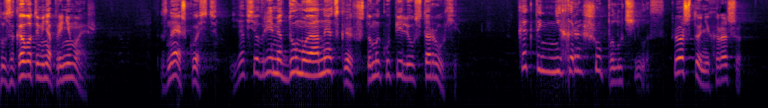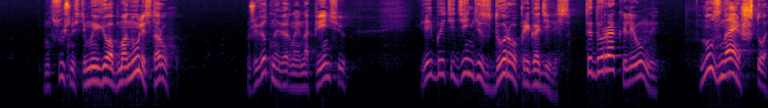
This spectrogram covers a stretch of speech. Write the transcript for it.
Ну, за кого ты меня принимаешь? Знаешь, Кость, я все время думаю о Нецке, что мы купили у старухи. Как-то нехорошо получилось. А что нехорошо? Ну, в сущности, мы ее обманули, старуху. Живет, наверное, на пенсию. Ей бы эти деньги здорово пригодились. Ты дурак или умный? Ну, знаешь что,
